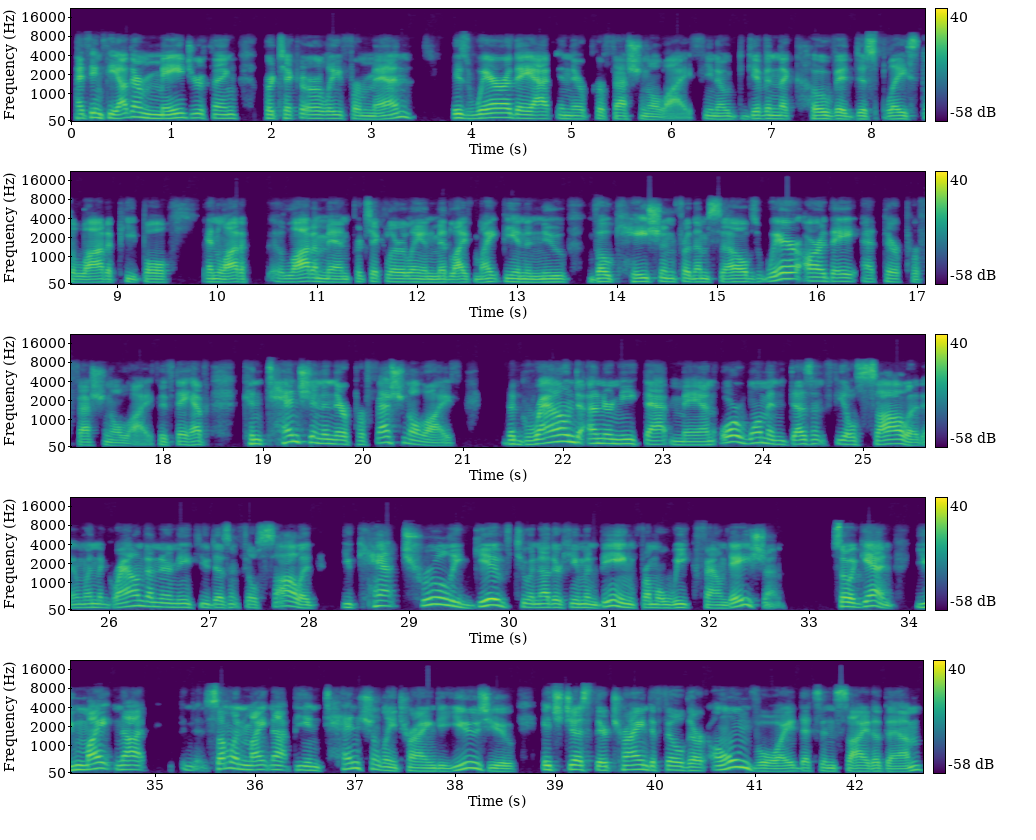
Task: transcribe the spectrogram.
I think the other major thing, particularly for men, is where are they at in their professional life? You know, given that COVID displaced a lot of people and a lot of a lot of men, particularly in midlife, might be in a new vocation for themselves. Where are they at their professional life? If they have contention in their professional life, the ground underneath that man or woman doesn't feel solid. And when the ground underneath you doesn't feel solid, you can't truly give to another human being from a weak foundation. So again, you might not someone might not be intentionally trying to use you. It's just they're trying to fill their own void that's inside of them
